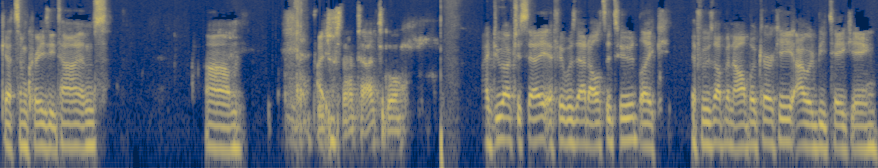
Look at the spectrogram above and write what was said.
get some crazy times. Um, I- It's just not tactical. I do have to say, if it was at altitude, like if it was up in Albuquerque, I would be taking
